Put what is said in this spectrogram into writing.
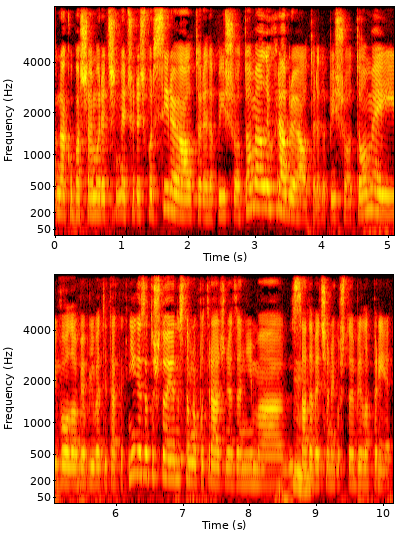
onako baš ajmo reći, neću reći forsiraju autore da pišu o tome, ali ohrabruju autore da pišu o tome i vole objavljivati takve knjige zato što je jednostavno potražnja za njima sada mhm. veća nego što je bila prije.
